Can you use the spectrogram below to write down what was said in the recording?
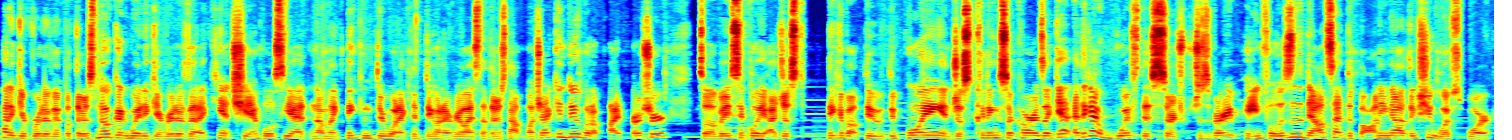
how to get rid of it. But there's no good way to get rid of it. I can't shambles yet. And I'm like thinking through what I can do. And I realize that there's not much I can do, but apply pressure. So basically, I just think about de deploying and just cutting some cards. I get, I think I whiffed this search, which is very painful. This is the downside to Bonney now. I think she whiffs more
